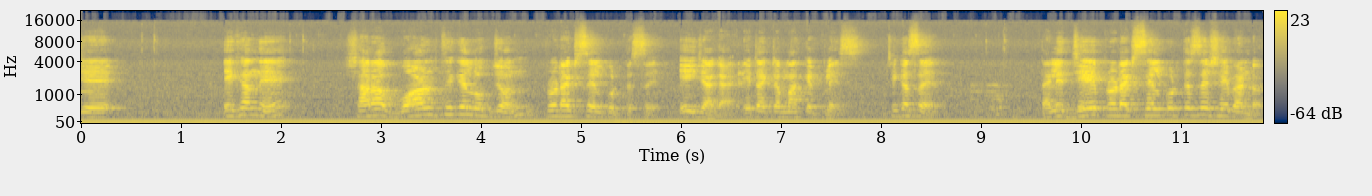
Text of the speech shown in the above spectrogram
যে এখানে সারা ওয়ার্ল্ড থেকে লোকজন প্রোডাক্ট সেল করতেছে এই জায়গায়। এটা একটা মার্কেট প্লেস ঠিক আছে? তাইলে যে প্রোডাক্ট সেল করতেছে সে ভেন্ডর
